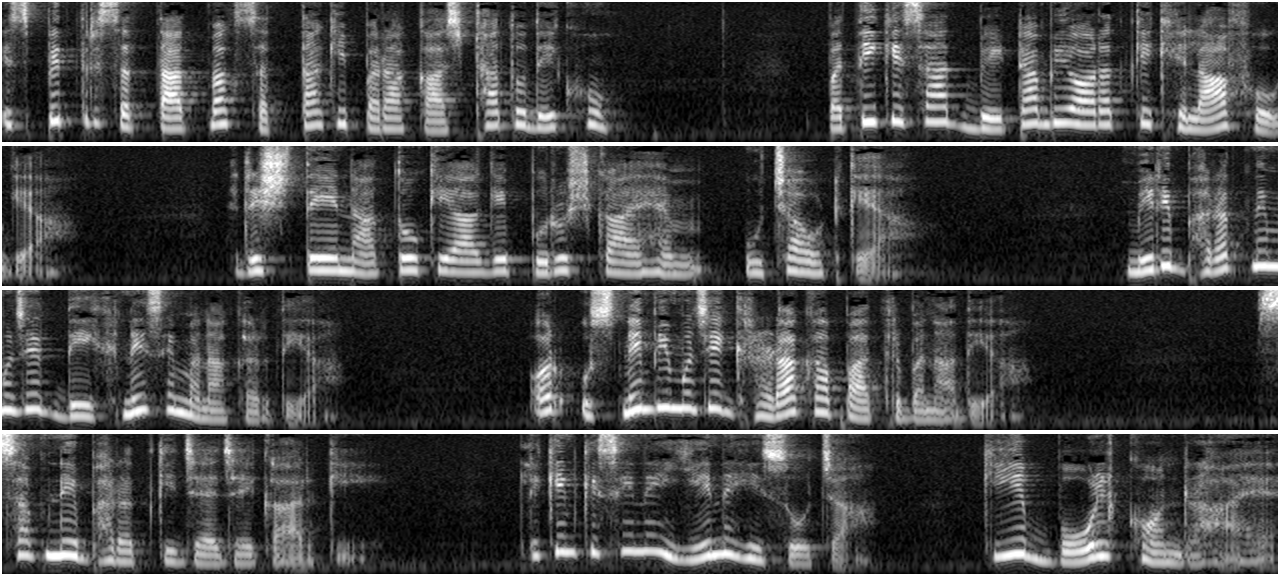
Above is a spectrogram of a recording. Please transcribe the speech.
इस पितृ सत्तात्मक सत्ता की पराकाष्ठा तो देखो। पति के साथ बेटा भी औरत के खिलाफ हो गया। रिश्ते नातों के आगे पुरुष का अहम ऊँचा उठ गया। मेरे भरत ने मुझे देखने से मना कर दिया। और उसने भी मुझे घृणा का पात्र बना दिया। सबने भरत की जय जयकार की, लेकिन किसी ने ये नहीं सोचा कि ये बोल कौन रहा है।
